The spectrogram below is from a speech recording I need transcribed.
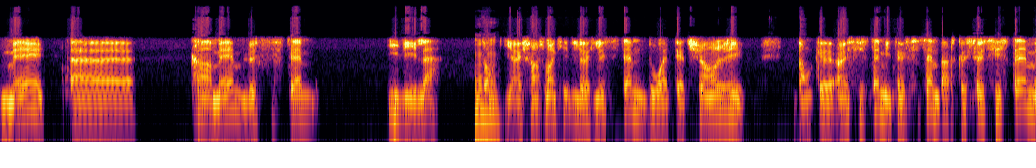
Mais euh, quand même, le système, il est là. Mhm. Donc, il y a un changement. Qui, le, le système doit être changé. Donc, euh, un système est un système parce que ce système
